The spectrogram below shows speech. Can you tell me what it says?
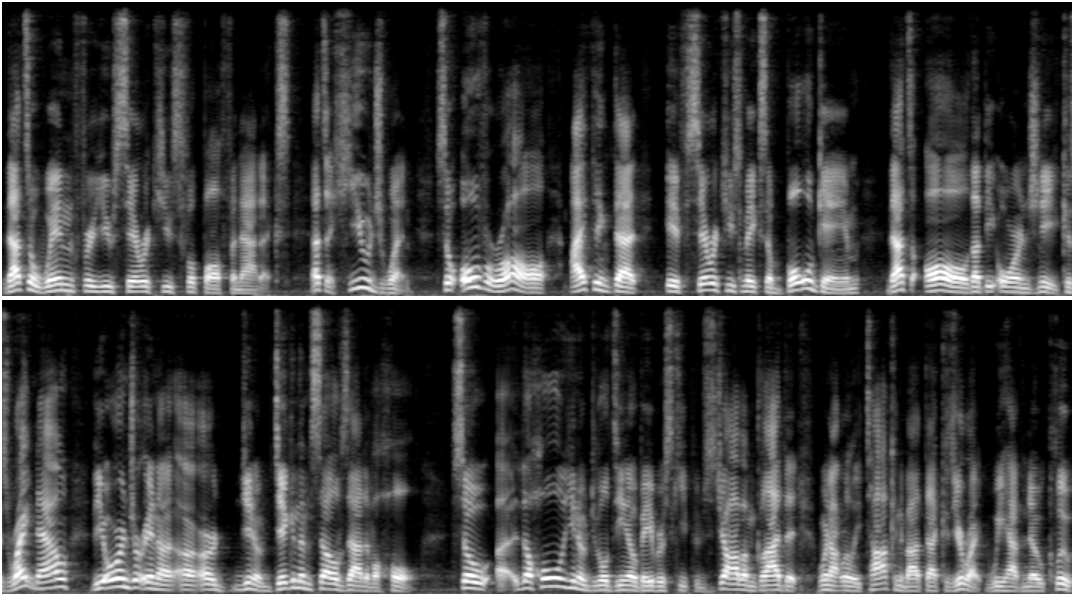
that's a win for you Syracuse football fanatics. That's a huge win. So overall, I think that if Syracuse makes a bowl game that's all that the Orange need because right now the Orange are in a are, are, you know digging themselves out of a hole. So uh, the whole you know will Dino Babers keep his job? I'm glad that we're not really talking about that because you're right. We have no clue.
